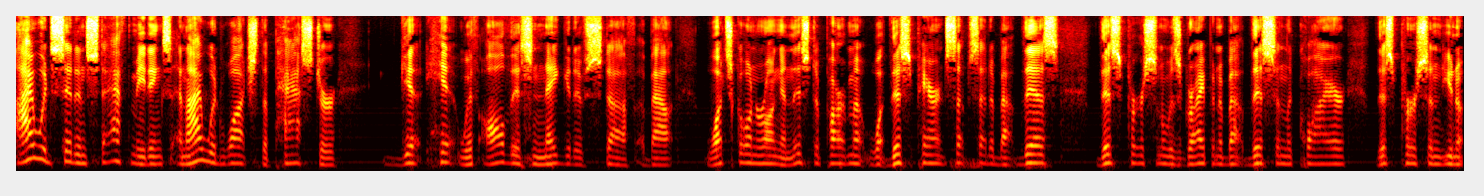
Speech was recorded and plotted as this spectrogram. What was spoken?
I would sit in staff meetings and I would watch the pastor get hit with all this negative stuff about what's going wrong in this department, what this parent's upset about this, this person was griping about this in the choir, this person, you know.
